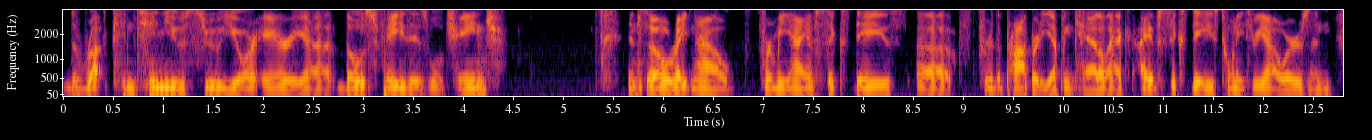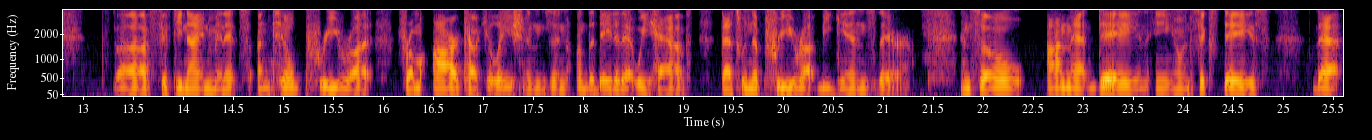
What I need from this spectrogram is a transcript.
the rut continues through your area, those phases will change. And so right now, for me, I have six days uh, for the property up in Cadillac. I have six days, 23 hours, and uh, 59 minutes until pre-rut from our calculations and on the data that we have. That's when the pre-rut begins there. And so on that day, and you know, in six days, that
